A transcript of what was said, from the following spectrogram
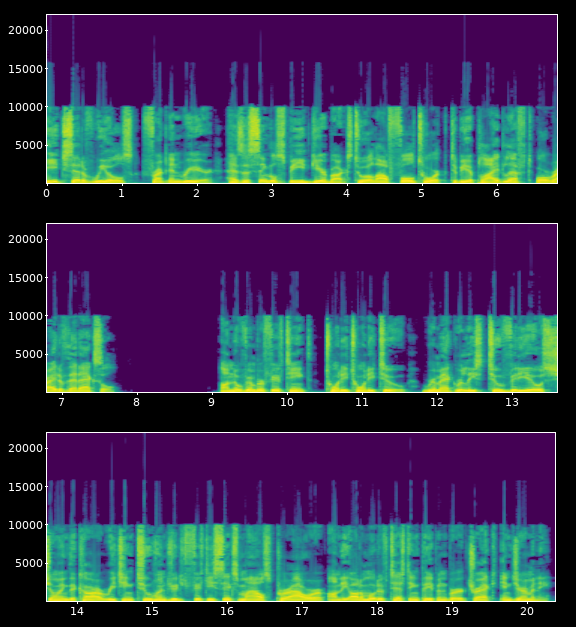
Each set of wheels, front and rear, has a single-speed gearbox to allow full torque to be applied left or right of that axle. On November 15, 2022, Rimac released two videos showing the car reaching 256 miles per hour on the automotive testing Papenburg track in Germany.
